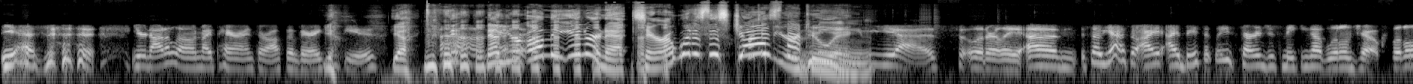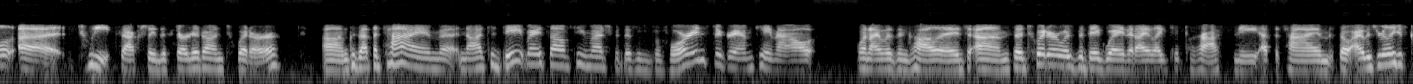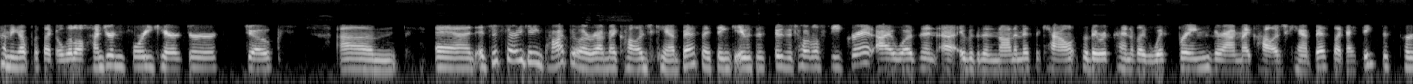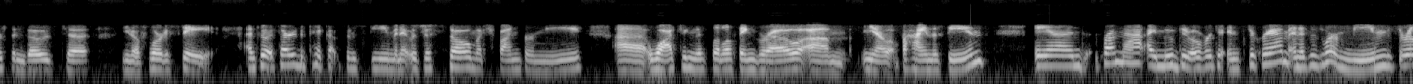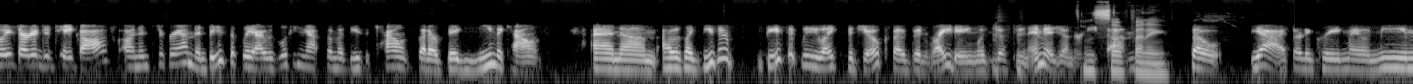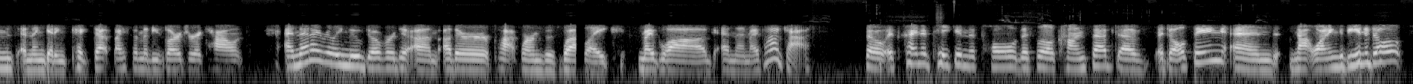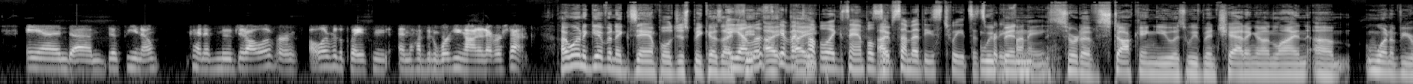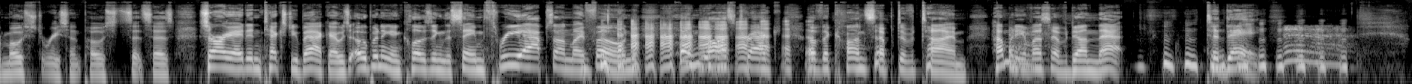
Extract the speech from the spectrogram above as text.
Yes. You're not alone. My parents are also very confused. yeah. now you're on the internet, Sarah. What is this job does you're that doing? mean? Yes, literally. Um, so yeah, so I, I basically started just making up little jokes, little uh, tweets actually that started on Twitter. Because at the time, not to date myself too much, but this was before Instagram came out when I was in college. Um, so Twitter was the big way that I liked to procrastinate at the time. So I was really just coming up with like a little 140 character jokes. Um, and it just started getting popular around my college campus. I think it was a, it was a total secret. I wasn't. Uh, it was an anonymous account, so there was kind of like whisperings around my college campus. Like I think this person goes to you know Florida State, and so it started to pick up some steam, and it was just so much fun for me uh, watching this little thing grow. Um, you know, behind the scenes. And from that, I moved it over to Instagram. And this is where memes really started to take off on Instagram. And basically, I was looking at some of these accounts that are big meme accounts. And um, I was like, these are basically like the jokes I've been writing with just an image underneath It's so them. funny. So, yeah, I started creating my own memes and then getting picked up by some of these larger accounts. And then I really moved over to um, other platforms as well, like my blog and then my podcast. So it's kind of taken this whole this little concept of adulting and not wanting to be an adult, and um, just you know kind of moved it all over all over the place and, and have been working on it ever since. I want to give an example just because I yeah, feel, let's I- give a I- couple examples I- of some of these tweets. It's we've pretty been funny. sort of stalking you as we've been chatting online. Um, one of your most recent posts that says, "Sorry, I didn't text you back. I was opening and closing the same three apps on my phone and lost track of the concept of time." How many of us have done that today?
